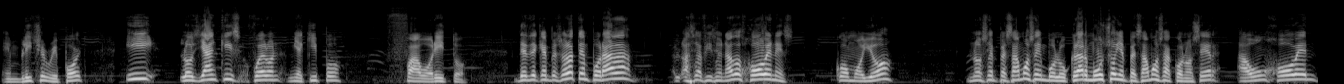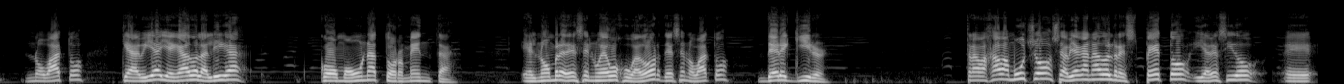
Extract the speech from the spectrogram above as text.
en Bleacher Report. Y los Yankees fueron mi equipo favorito. Desde que empezó la temporada, los aficionados jóvenes como yo, nos empezamos a involucrar mucho y empezamos a conocer a un joven novato que había llegado a la liga como una tormenta. El nombre de ese nuevo jugador, de ese novato, Derek Jeter trabajaba mucho, se había ganado el respeto y había sido, eh,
